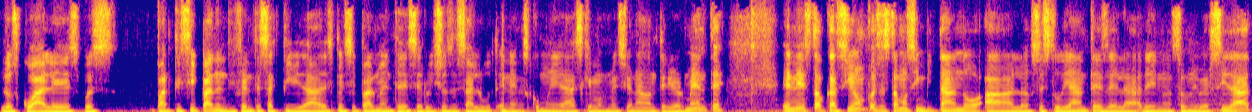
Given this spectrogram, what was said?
los cuales pues participan en diferentes actividades, principalmente de servicios de salud en las comunidades que hemos mencionado anteriormente. En esta ocasión, pues estamos invitando a los estudiantes de, la, de nuestra universidad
